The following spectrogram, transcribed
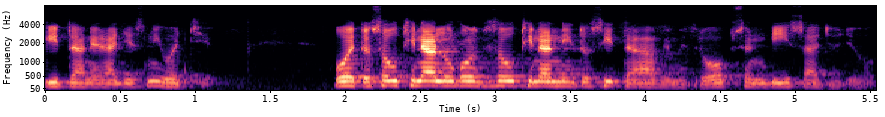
ગીતા અને રાજેશની વચ્ચે. હોય તો સૌથી નાનું કોણ? સૌથી નાની તો સીતા આવે મિત્રો. ઓપ્શન ડી સાચો જવાબ.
